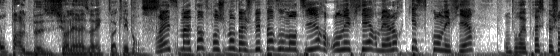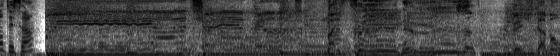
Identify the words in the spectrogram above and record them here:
on parle buzz sur les réseaux avec toi Clémence. Ouais, ce matin, franchement, bah, je vais pas vous mentir, on est fiers, mais alors qu'est-ce qu'on est fiers? On pourrait presque chanter ça. My friends Mais évidemment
